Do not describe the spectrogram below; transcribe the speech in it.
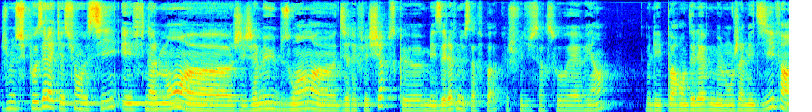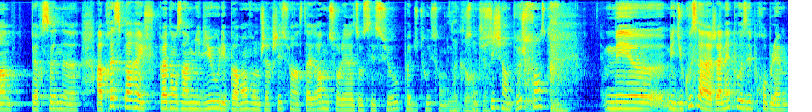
je me suis posé la question aussi et finalement, euh, j'ai jamais eu besoin euh, d'y réfléchir parce que mes élèves ne savent pas que je fais du cerceau aérien. Les parents d'élèves me l'ont jamais dit. Enfin, personne. euh, Après, c'est pareil, je suis pas dans un milieu où les parents vont me chercher sur Instagram ou sur les réseaux sociaux. Pas du tout, ils s'en fichent un peu, je pense. Mais, mais du coup, ça a jamais posé problème.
